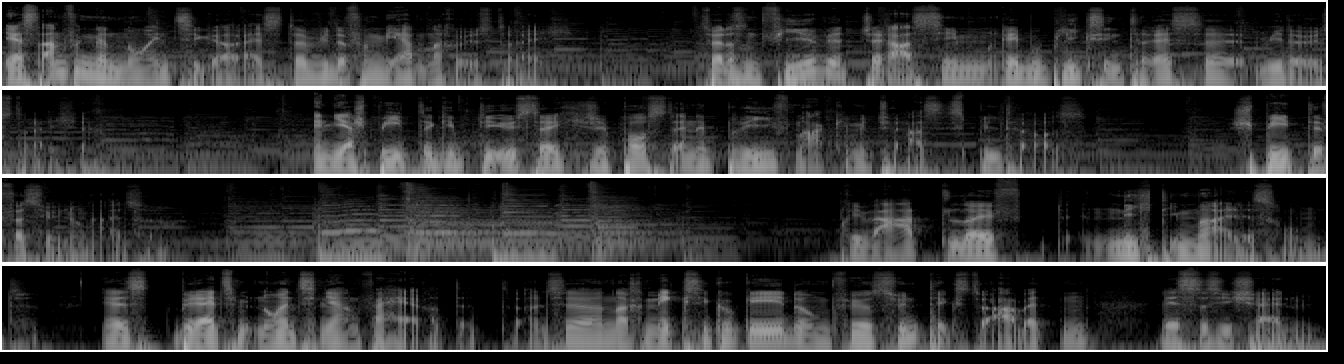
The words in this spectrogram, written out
Erst Anfang der 90er reist er wieder vermehrt nach Österreich. 2004 wird Gerassi im Republiksinteresse wieder Österreicher. Ein Jahr später gibt die österreichische Post eine Briefmarke mit Gerassis Bild heraus. Späte Versöhnung also. Privat läuft nicht immer alles rund. Er ist bereits mit 19 Jahren verheiratet. Als er nach Mexiko geht, um für Syntex zu arbeiten, lässt er sich scheiden.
